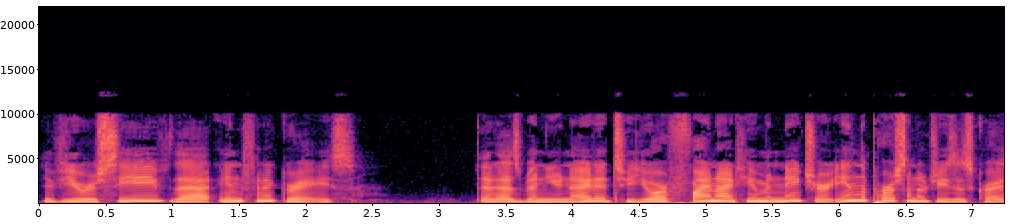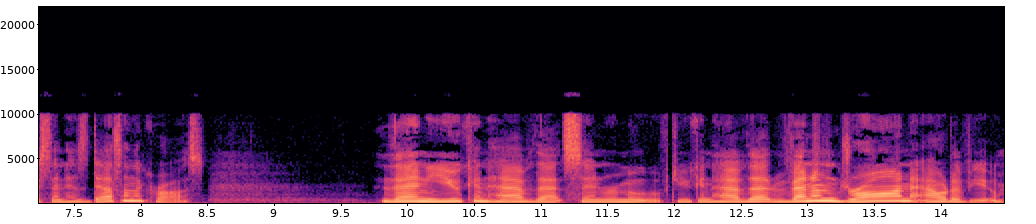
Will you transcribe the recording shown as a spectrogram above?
If you receive that infinite grace that has been united to your finite human nature in the person of Jesus Christ and his death on the cross, then you can have that sin removed. You can have that venom drawn out of you.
